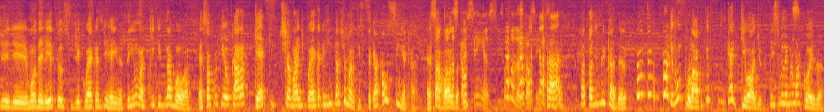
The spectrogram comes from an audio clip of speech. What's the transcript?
de, de modelitos de cuecas de renda. Tem uma aqui que, na boa, é só porque o cara quer que chamar de cueca que a gente tá chamando, porque isso aqui é uma calcinha, cara. Essa São todas rosa aí, calcinhas. São todas calcinhas. Caralho. ah, tá de brincadeira. Pra quê? Vamos pular, porque que, que ódio. Isso me lembra uma coisa.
